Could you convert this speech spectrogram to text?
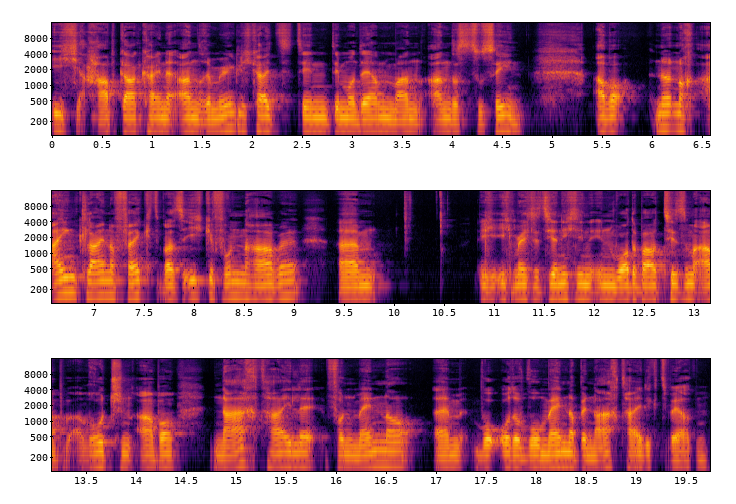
ich habe gar keine andere Möglichkeit, den, den modernen Mann anders zu sehen. Aber noch ein kleiner Fakt, was ich gefunden habe. Ähm, ich, ich möchte jetzt hier nicht in, in Whataboutism abrutschen, aber Nachteile von Männern ähm, wo, oder wo Männer benachteiligt werden.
